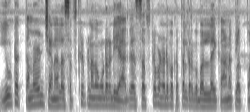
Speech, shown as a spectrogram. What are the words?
யூடியூப் தமிழ் சேனலை சப்ஸ்கிரைப் பண்ணாத உடனடியாக சப்ஸ்கிரைப் பண்ணுற பக்கத்தில் இருக்க பெல் ஐக்கான கிளிக் பண்ணுங்கள்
